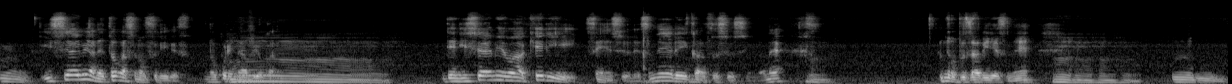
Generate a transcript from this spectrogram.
うん、1試合目はね、富樫のスリーです。残り何秒かうで。んで、2試合目はケリー選手ですね、レイカーズ出身のね、のブザビですね。うんうんうんうんうん。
